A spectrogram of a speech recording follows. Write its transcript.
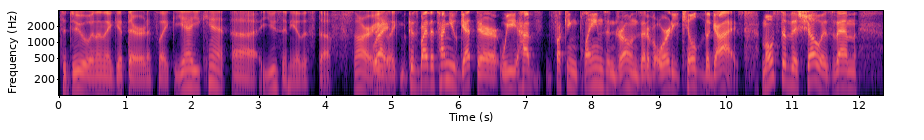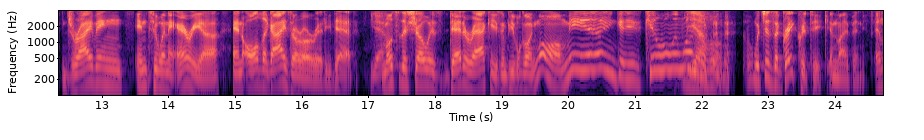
to do. And then they get there and it's like, yeah, you can't uh, use any of this stuff. Sorry. Right. Like, because by the time you get there, we have fucking planes and drones that have already killed the guys. Most of this show is them driving into an area and all the guys are already dead. Yeah. Most of the show is dead Iraqis and people going, "Oh man, I didn't get you kill one Yeah. of them," which is a great critique in my opinion. and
